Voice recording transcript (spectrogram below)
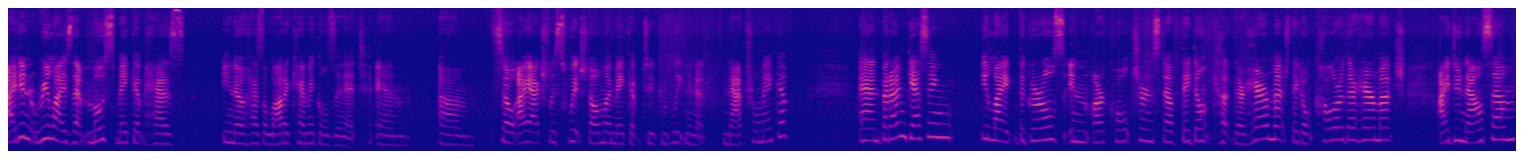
I didn't realize that most makeup has, you know, has a lot of chemicals in it. And um, so I actually switched all my makeup to completely natural makeup. And, but I'm guessing like the girls in our culture and stuff, they don't cut their hair much, they don't color their hair much. I do now some,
